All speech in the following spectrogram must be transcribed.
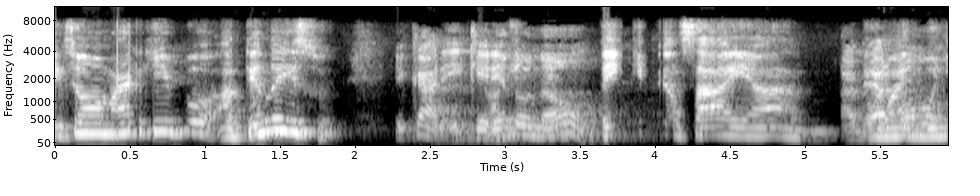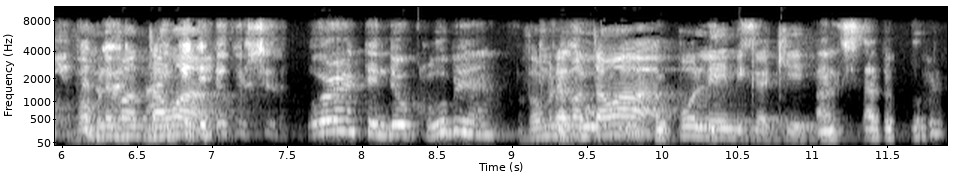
Tem que ser uma marca que pô, atenda isso. E, cara, e querendo ou não, Tem que pensar em ah, agora é mais vamos, bonita, vamos levantar uma. Entender o torcedor, entender o clube, né? Vamos Fazer levantar o- uma o- polêmica aqui. A necessidade do clube.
